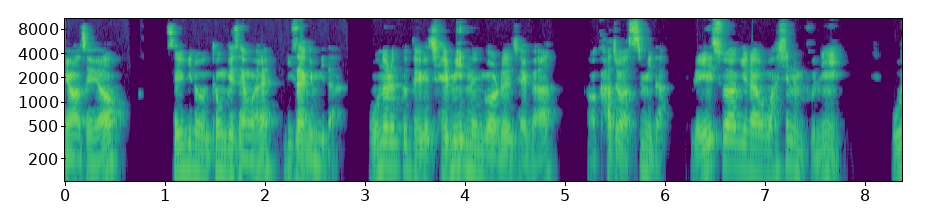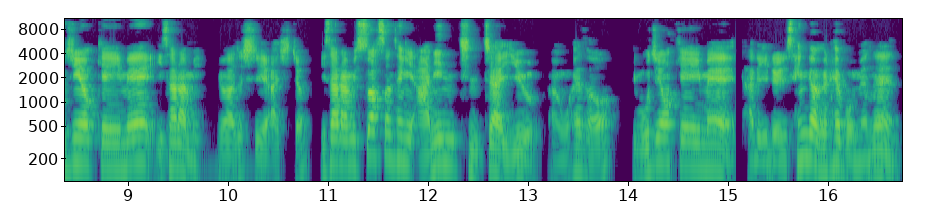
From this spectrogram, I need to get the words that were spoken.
안녕하세요. 슬기로운 통계생활 이삭입니다. 오늘은 또 되게 재미있는 거를 제가 어, 가져왔습니다. 레이 수학이라고 하시는 분이 오징어 게임의 이 사람이 이 아저씨 아시죠? 이 사람이 수학 선생이 아닌 진짜 이유라고 해서 이 오징어 게임의 다리를 생각을 해보면은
